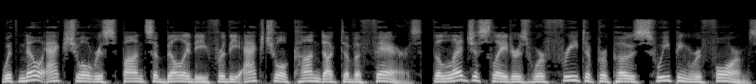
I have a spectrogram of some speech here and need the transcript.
With no actual responsibility for the actual conduct of affairs, the legislators were free to propose sweeping reforms,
